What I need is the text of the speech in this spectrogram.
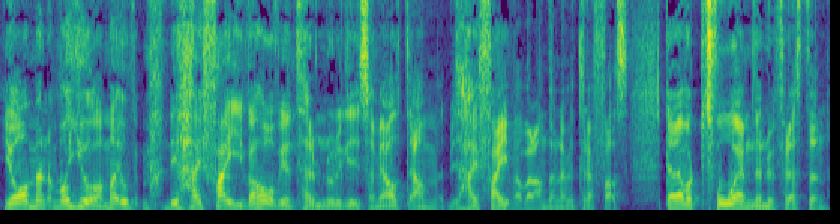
Ja, men vad gör man? Det high-fiva har vi en terminologi som vi alltid använder. Vi high-fivar varandra när vi träffas. Det har varit två ämnen nu förresten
